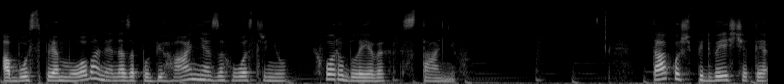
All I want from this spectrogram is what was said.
або спрямоване на запобігання загостренню хворобливих станів. Також підвищити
